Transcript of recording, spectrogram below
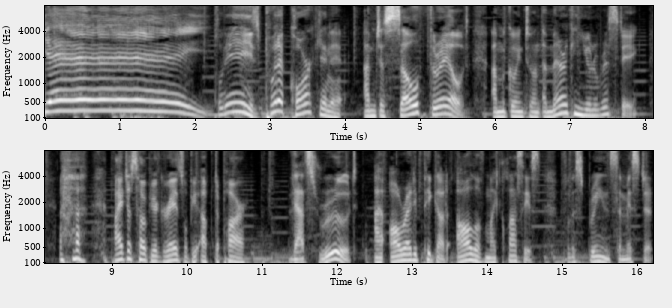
Yay! Please put a cork in it. I'm just so thrilled. I'm going to an American university. I just hope your grades will be up to par. That's rude. I already picked out all of my classes for the spring semester.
